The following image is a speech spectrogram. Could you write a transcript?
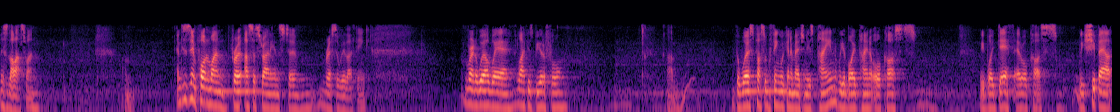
This is the last one. Um, and this is an important one for us Australians to wrestle with, I think. We're in a world where life is beautiful. Um, the worst possible thing we can imagine is pain. We avoid pain at all costs. We avoid death at all costs. We ship out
